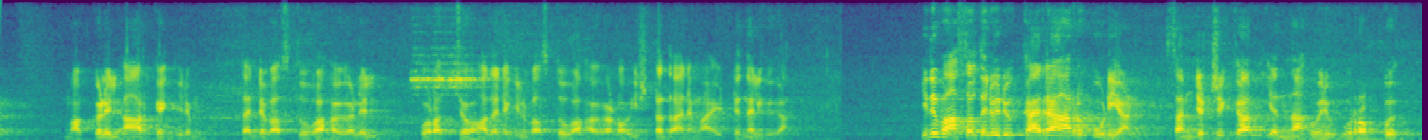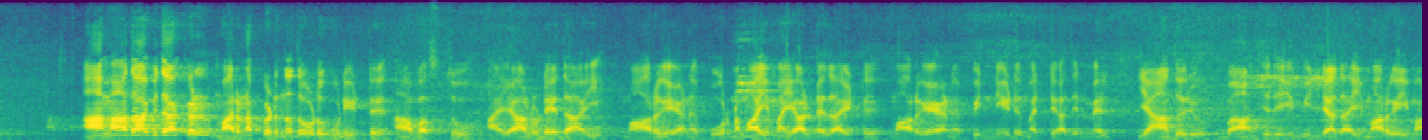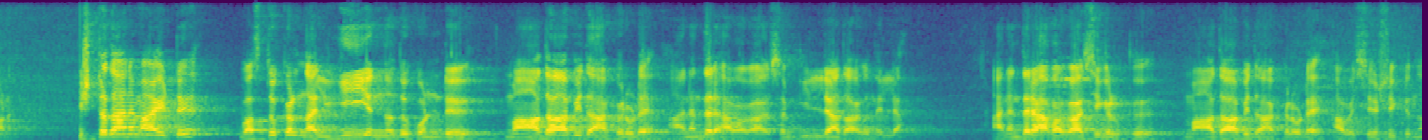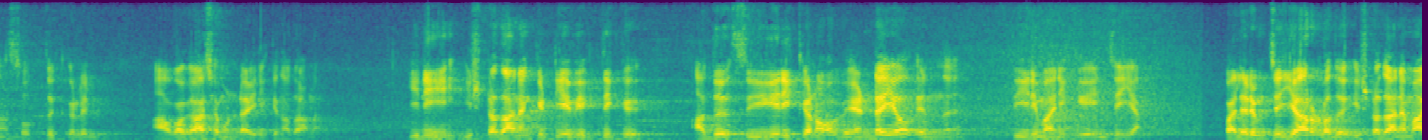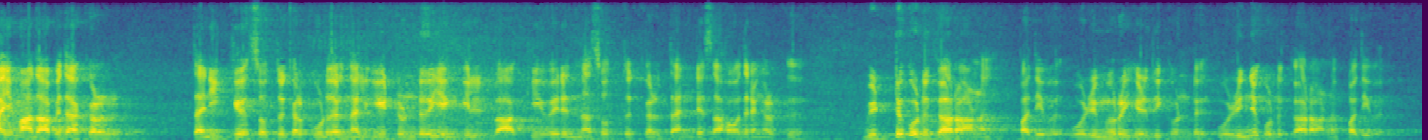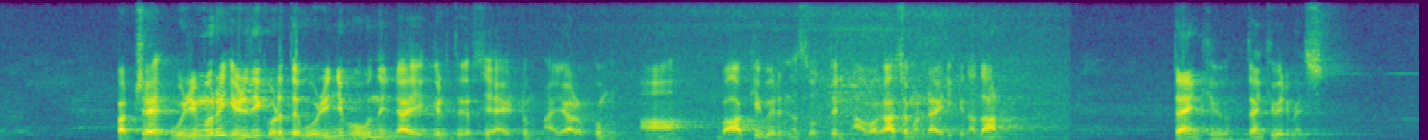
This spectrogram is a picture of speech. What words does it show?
മക്കളിൽ ആർക്കെങ്കിലും തന്റെ വസ്തുവഹകളിൽ കുറച്ചോ അതല്ലെങ്കിൽ വസ്തുവഹകളോ ഇഷ്ടദാനമായിട്ട് നൽകുക. ഇത് വാസ്തവത്തിൽ ഒരു കരാറ് കൂടിയാണ്. സംരക്ഷിക്കാം എന്ന ഒരു ഉറപ്പ് ആ മാതാപിതാക്കൾ മരണപ്പെടുന്നതോട് കൂടിയിട്ട് ആ വസ്തു അയാളുടേതായി മാറുകയാണ്. പൂർണമായും അയാളുടേതായിട്ട് മാറുകയാണ്. പിന്നീട് മറ്റ് അതിന്മേൽ യാതൊരു ബാധ്യതയും ഇല്ലാതായി മാറുകയുമാണ്. ഇഷ്ടദാനമായിട്ട് വസ്തുക്കൾ നൽകി എന്നതുകൊണ്ട് മാതാപിതാക്കളുടെ അനന്തരാവകാശം ഇല്ലാതാകുന്നില്ല. അനന്തരാവകാശികൾക്ക് മാതാപിതാക്കളുടെ അവശേഷിക്കുന്ന സ്വത്തുക്കളിൽ അവകാശമുണ്ടായിരിക്കുന്നതാണ്. ഇനി ഇഷ്ടദാനം കിട്ടിയ വ്യക്തിക്ക് അത് സ്വീകരിക്കണോ വേണ്ടയോ എന്ന് തീരുമാനിക്കുകയും ചെയ്യാം. പലരും ചെയ്യാറുള്ളത് ഇഷ്ടദാനമായി മാതാപിതാക്കൾ തനിക്ക് സ്വത്തുക്കൾ കൂടുതൽ നൽകിയിട്ടുണ്ട് എങ്കിൽ ബാക്കി വരുന്ന സ്വത്തുക്കൾ തന്റെ സഹോദരങ്ങൾക്ക് വിട്ടുകൊടുക്കാറാണ് പതിവ്. ഒഴിമുറി എഴുതിക്കൊണ്ട് ഒഴിഞ്ഞു കൊടുക്കാറാണ് പതിവ്. പക്ഷേ ഒഴിമുറി എഴുതി കൊടുത്ത് ഒഴിഞ്ഞു പോകുന്നില്ല എങ്കിൽ തീർച്ചയായിട്ടും അയാൾക്കും ആ ബാക്കി വരുന്ന സ്വത്തിൽ അവകാശമുണ്ടായിരിക്കുന്നതാണ്. Thank you thank you very much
